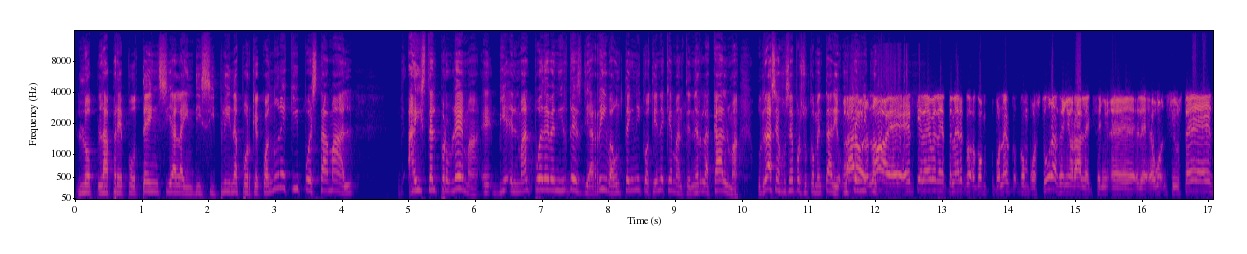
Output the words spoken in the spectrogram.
lo- la prepotencia, la indisciplina, porque cuando un equipo está mal, ahí está el problema. Eh, el mal puede venir desde arriba, un técnico tiene que mantener la calma. Gracias, José, por su comentario. Un Claro, técnico- no, eh, es que debe de tener poner compostura, señor Alex. Eh, si usted es,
